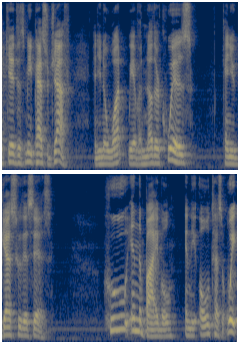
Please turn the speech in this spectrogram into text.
Hi, kids. It's me, Pastor Jeff. And you know what? We have another quiz. Can you guess who this is? Who in the Bible, in the Old Testament? Wait,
